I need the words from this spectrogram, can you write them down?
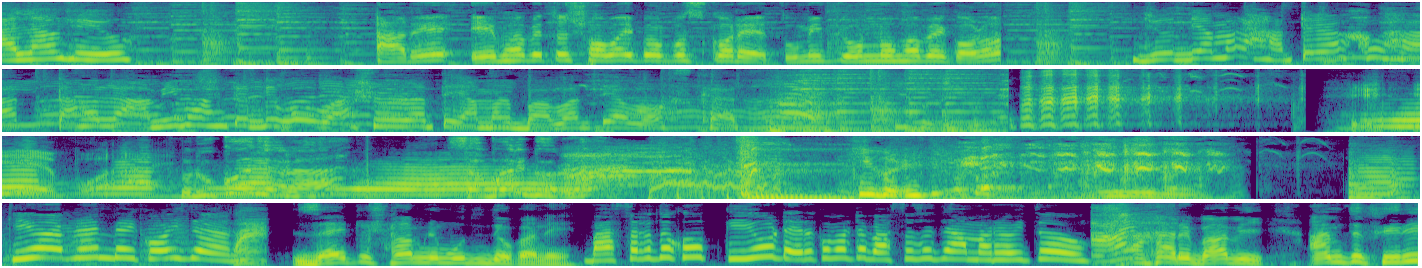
আই লাভ ইউ আরে এভাবে তো সবাই প্রপোজ করে তুমি কি অন্যভাবে করো যদি আমার হাতে রাখো হাত তাহলে আমি ভাঙতে দিব বাসর রাতে আমার বাবার দেয়া বক্স খাট रुको जरा सबर करो কি হয় ইব্রাহিম ভাই কই যান? যাই একটু সামনে মুদি দোকানে। বাচ্চাটা তো খুব কিউট এরকম একটা বাচ্চা যদি আমার হইতো। আরে ভাবি আমি তো ফ্রি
